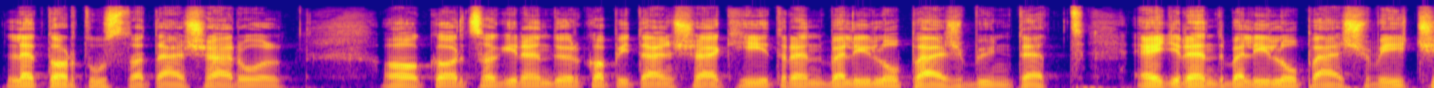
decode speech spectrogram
letartóztatásáról. A karcagi rendőrkapitányság hét rendbeli lopás büntet, egy rendbeli lopás védség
